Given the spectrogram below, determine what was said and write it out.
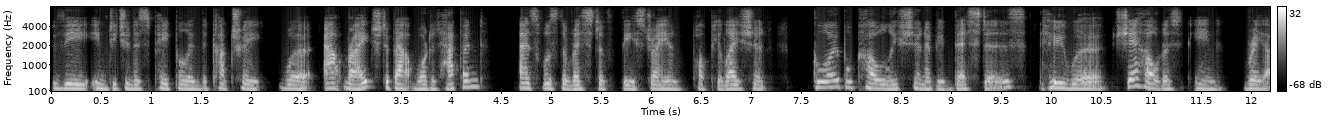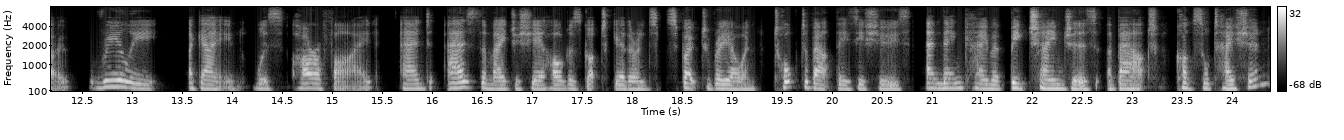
the Indigenous people in the country were outraged about what had happened, as was the rest of the Australian population. Global coalition of investors who were shareholders in Rio really, again, was horrified. And as the major shareholders got together and spoke to Rio and talked about these issues, and then came a big changes about consultation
